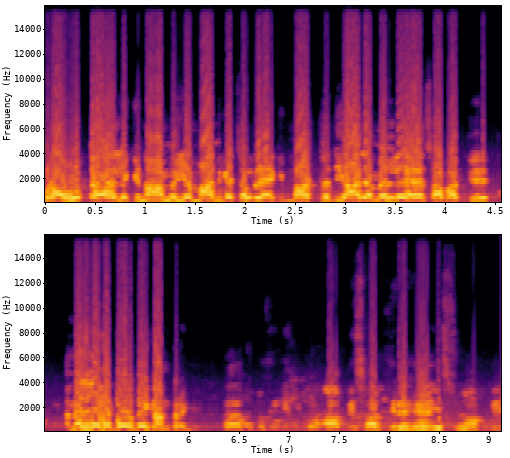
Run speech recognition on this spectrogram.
थोड़ा होता है लेकिन हम ये मान के चल रहे हैं कि मास्टर जी आज एमएलए हैं साबाद के एमएलए के तौर पे ही काम करेंगे। तो आप भी सारथी रहे हैं इस चुनाव के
